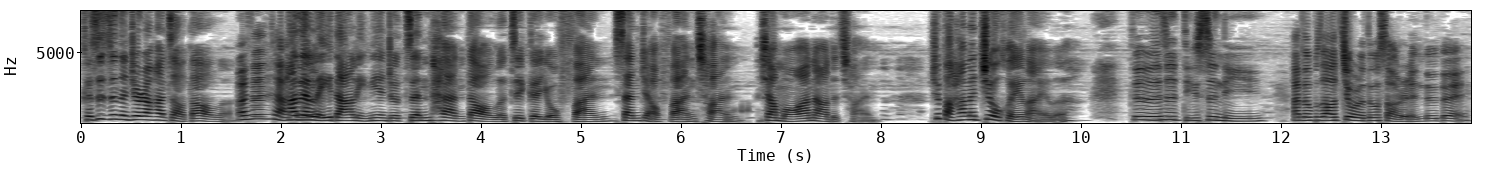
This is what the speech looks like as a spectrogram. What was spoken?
可是真的就让他找到了，啊，真的假的？他在雷达里面就侦探到了这个有帆、三角帆船，像莫阿娜的船，就把他们救回来了。真的是迪士尼，他都不知道救了多少人，对不对？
